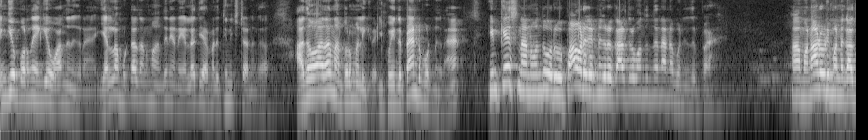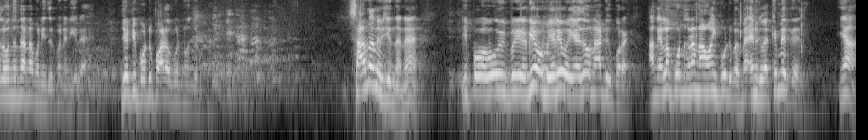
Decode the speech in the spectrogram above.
எங்கேயோ பிறந்தேன் எங்கேயோ வாழ்ந்துனுக்கிறேன் எல்லாம் முட்டாள்தனமாக வந்து என்னை எல்லாத்தையும் என் மேலே திணிச்சிட்டானுங்க. அதுவாக தான் நான் பெருமளிக்கிறேன். இப்போ இந்த பேண்ட் போட்டுனுக்கிறேன் இன்கேஸ் நான் வந்து ஒரு பாவாடை கட்டுனுக்கிற காலத்தில் வந்திருந்தேன்னா என்ன பண்ணியிருந்திருப்பேன்? ஆமாம் நாடோடி மன்ன காலத்தில் வந்திருந்தா என்ன பண்ணியிருந்திருப்பேன் நினைக்கிறேன்? ஜெட்டி போட்டு பாட போட்டுன்னு வந்திருப்பேன். சாதாரண விஷயம் தானே? இப்போ இப்போ எங்கேயோ எதையோ ஏதோ நாட்டுக்கு போகிறேன் அங்கே எல்லாம் போட்டுக்கிறேன் நான் வாங்கி போட்டுப்பேன் எனக்கு வெக்கமே இருக்காது. ஏன்?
